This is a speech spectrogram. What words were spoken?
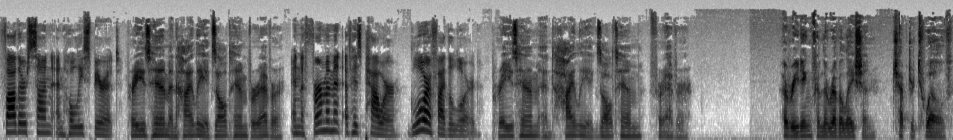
Father, Son, and Holy Spirit. Praise him and highly exalt him forever. In the firmament of his power, glorify the Lord. Praise him and highly exalt him forever. A reading from the Revelation, chapter 12.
